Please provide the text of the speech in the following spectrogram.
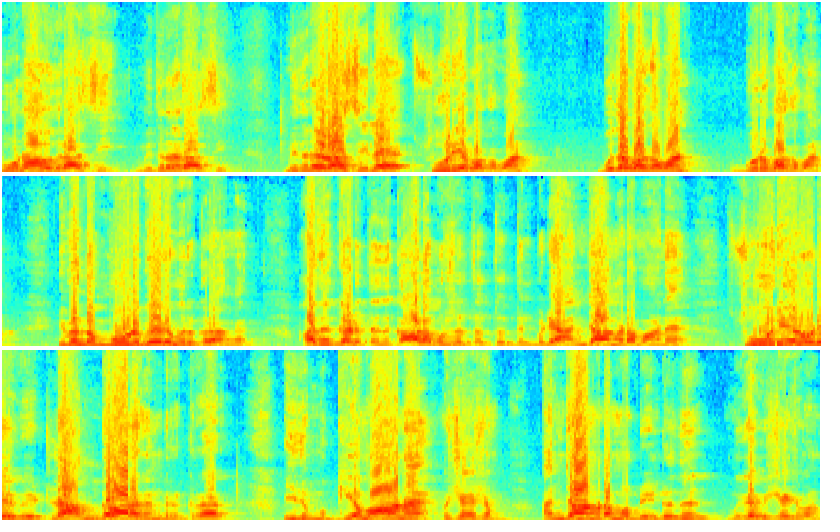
மூணாவது ராசி மிதுன ராசி. மிதுன ராசியில் சூரிய பகவான் புத பகவான் குரு பகவான் இவங்க மூணு பேரும் இருக்கிறாங்க. அதுக்கு அடுத்தது காலபுருஷ தத்துவத்தின்படி அஞ்சாம் இடமான சூரியனுடைய வீட்டில் அங்காரகன் இருக்கிறார். இது முக்கியமான விசேஷம். அஞ்சாம் இடம் அப்படின்றது மிக விசேஷமான.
